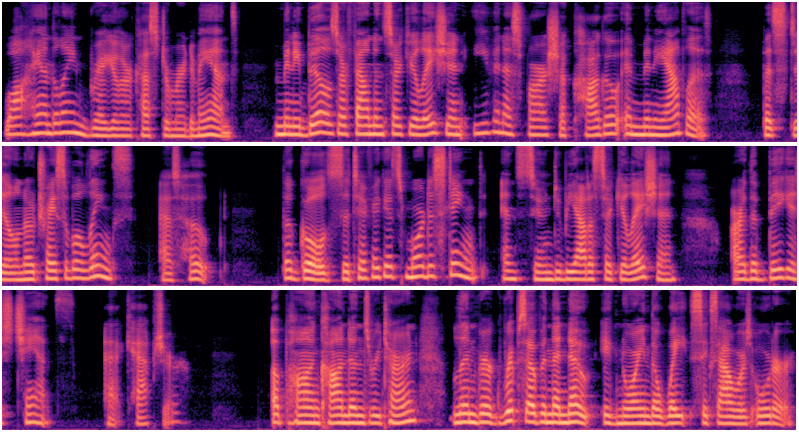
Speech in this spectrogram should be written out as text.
while handling regular customer demands. Many bills are found in circulation even as far as Chicago and Minneapolis, but still no traceable links as hoped. The gold certificates, more distinct and soon to be out of circulation, are the biggest chance at capture. Upon Condon's return, Lindbergh rips open the note, ignoring the wait six hours order.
